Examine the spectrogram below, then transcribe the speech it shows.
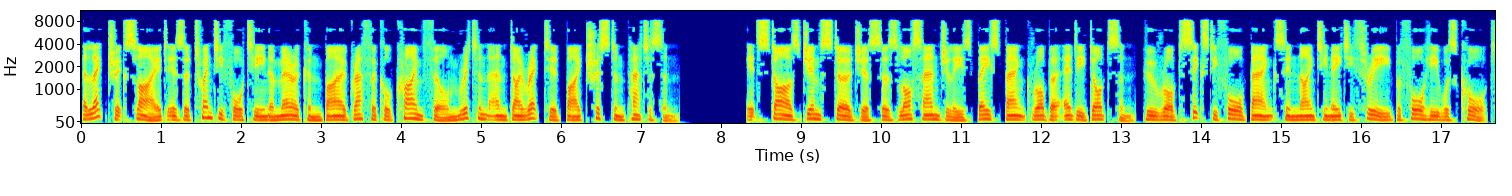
Electric Slide is a 2014 American biographical crime film written and directed by Tristan Patterson. It stars Jim Sturgess as Los Angeles-based bank robber Eddie Dodson, who robbed 64 banks in 1983 before he was caught.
